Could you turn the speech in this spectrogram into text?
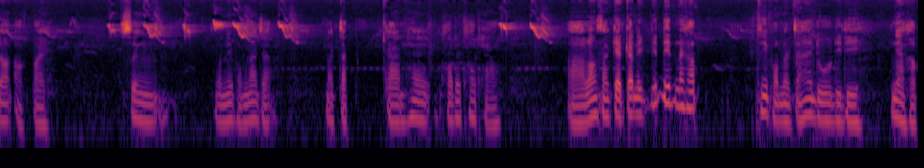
ยอดออกไป ซึ่งวันนี้ผมน่าจะมาจัดการให้เขาได้เข้าแถวอลองสังเกตกันอีกนิดๆนะครับ ที่ผมอยากจะให้ดูดีๆ เนี่ยครับ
